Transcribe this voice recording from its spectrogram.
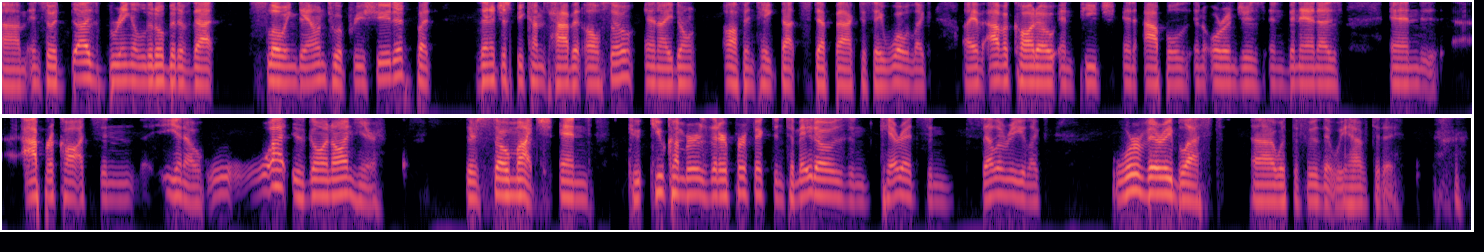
Um, and so it does bring a little bit of that slowing down to appreciate it, but then it just becomes habit also. And I don't often take that step back to say, whoa, like I have avocado and peach and apples and oranges and bananas and apricots and, you know, what is going on here? There's so much. And cu- cucumbers that are perfect and tomatoes and carrots and celery. Like we're very blessed uh, with the food that we have today.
